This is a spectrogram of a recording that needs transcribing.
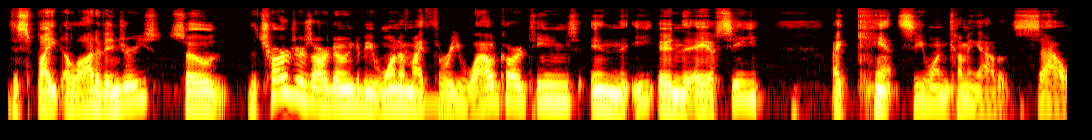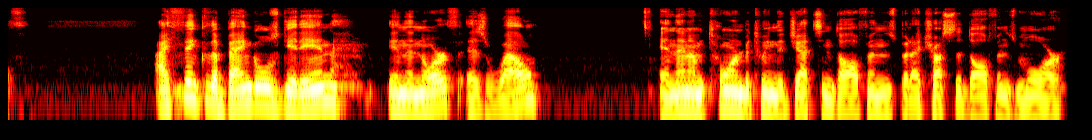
despite a lot of injuries. So the Chargers are going to be one of my three wildcard teams in the in the AFC. I can't see one coming out of the South. I think the Bengals get in in the North as well. And then I'm torn between the Jets and Dolphins, but I trust the Dolphins more.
